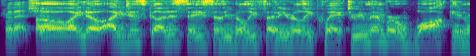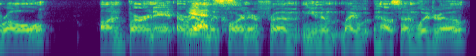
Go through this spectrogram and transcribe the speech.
for that shit. Oh, I know. I just got to say something really funny, really quick. Do you remember Walk and Roll on Burnet around the corner from you know my house on Woodrow?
